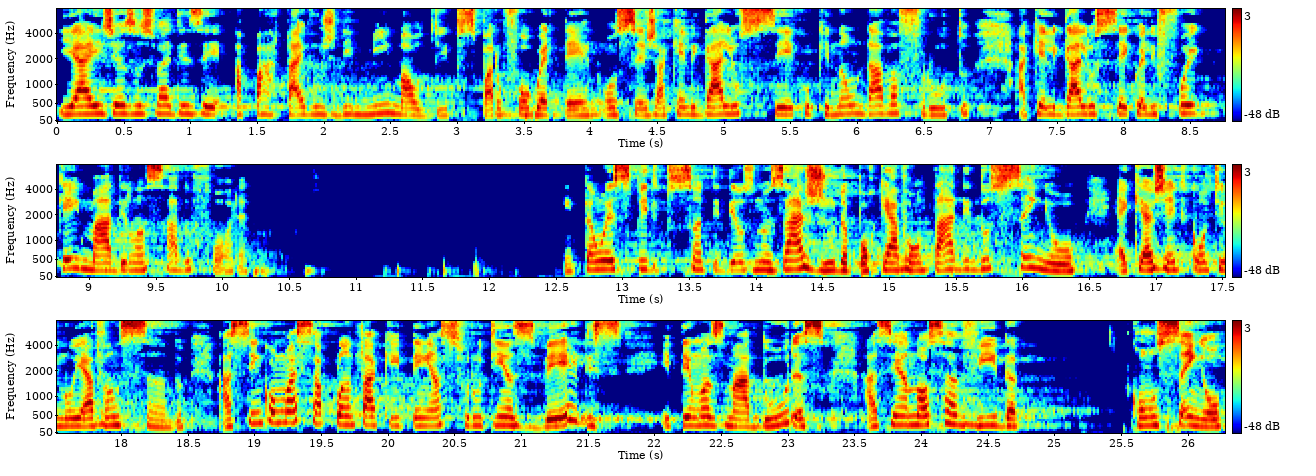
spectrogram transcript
E aí Jesus vai dizer: Apartai-vos de mim, malditos, para o fogo eterno. Ou seja, aquele galho seco que não dava fruto, aquele galho seco, ele foi queimado e lançado fora. Então o Espírito Santo de Deus nos ajuda, porque a vontade do Senhor é que a gente continue avançando. Assim como essa planta aqui tem as frutinhas verdes e tem umas maduras, assim a nossa vida com o Senhor.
